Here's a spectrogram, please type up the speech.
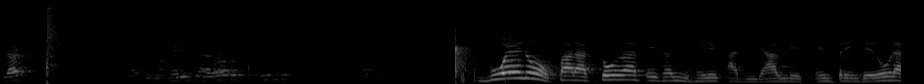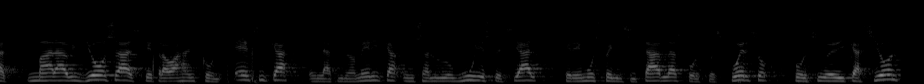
clack. Latinoamérica 2 y acción. Bueno, para todas esas mujeres admirables, emprendedoras, maravillosas que trabajan con Ésica en Latinoamérica, un saludo muy especial. Queremos felicitarlas por su esfuerzo, por su dedicación.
